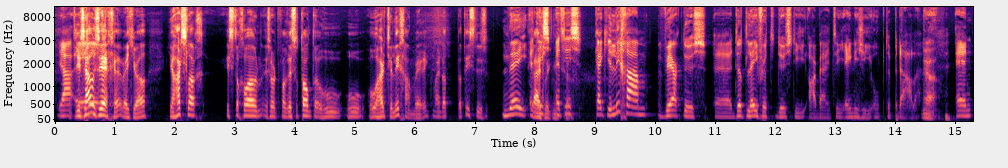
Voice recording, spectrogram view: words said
ja, je zou zeggen, weet je wel, je hartslag is toch gewoon een soort van resultante hoe, hoe, hoe hard je lichaam werkt. Maar dat, dat is dus... Nee, het is, niet het zo. is. Kijk, je lichaam werkt dus. eh, dat levert dus die arbeid, die energie op de pedalen. Ja. En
